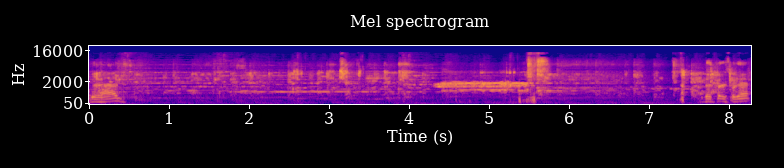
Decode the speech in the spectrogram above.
Good hand. Después de allá.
